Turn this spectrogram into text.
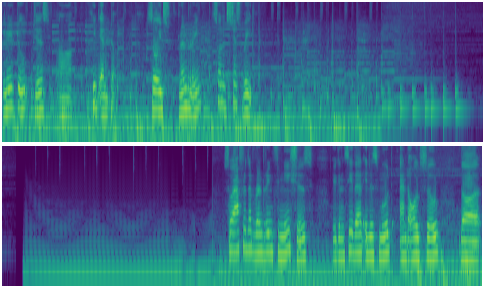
you need to just uh, hit enter. So it's rendering so let's just wait. So after the rendering finishes you can see that it is smooth and also the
